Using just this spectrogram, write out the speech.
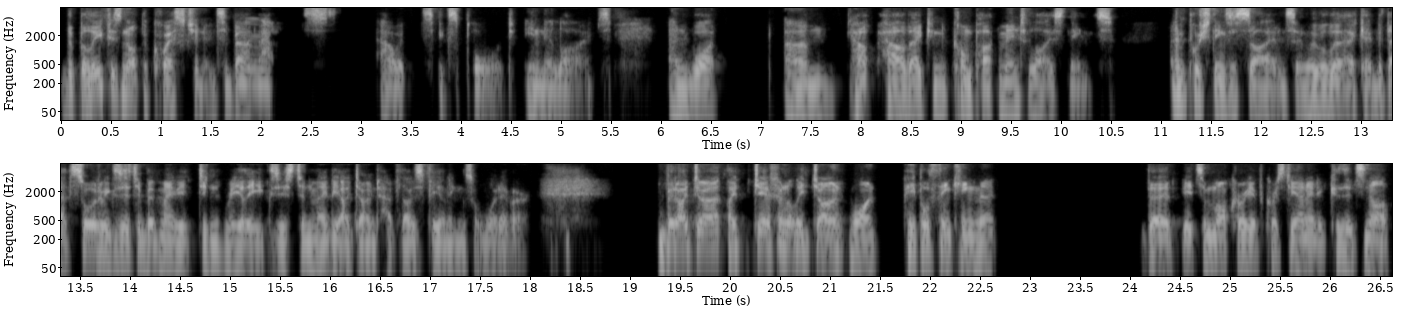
The belief is not the question. It's about mm. how, it's, how it's explored in their lives and what, um, how, how they can compartmentalize things and push things aside and say, well, okay, but that sort of existed, but maybe it didn't really exist. And maybe I don't have those feelings or whatever. But I don't, I definitely don't want people thinking that, that it's a mockery of Christianity because it's not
